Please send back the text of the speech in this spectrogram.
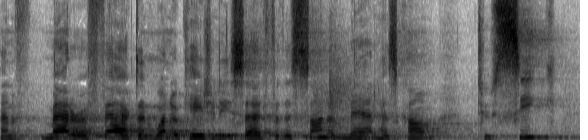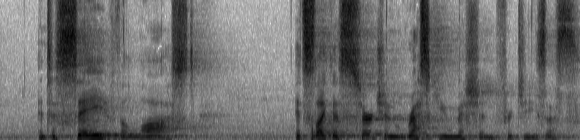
And a matter of fact, on one occasion he said, For the Son of Man has come to seek and to save the lost. It's like a search and rescue mission for Jesus.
